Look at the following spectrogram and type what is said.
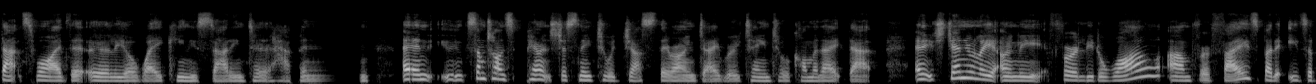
that's why the earlier waking is starting to happen and sometimes parents just need to adjust their own day routine to accommodate that. And it's generally only for a little while, um, for a phase, but it is a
